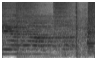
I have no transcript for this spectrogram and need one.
the announcer.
